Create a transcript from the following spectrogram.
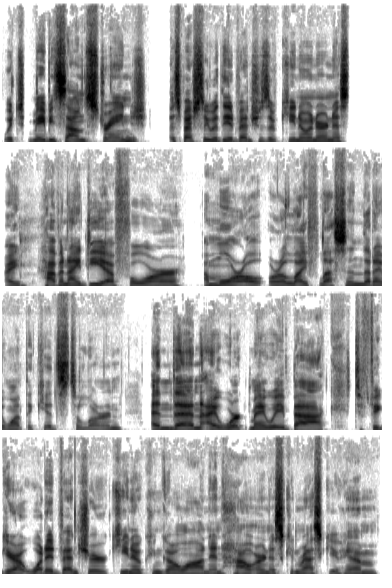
which maybe sounds strange, especially with the adventures of Keeno and Ernest. I have an idea for a moral or a life lesson that I want the kids to learn. And then I work my way back to figure out what adventure Keeno can go on and how Ernest can rescue him,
